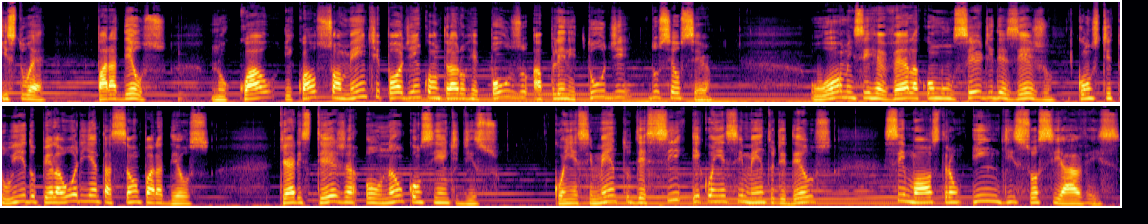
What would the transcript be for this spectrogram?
isto é, para Deus, no qual e qual somente pode encontrar o repouso, a plenitude do seu ser. O homem se revela como um ser de desejo, constituído pela orientação para Deus, quer esteja ou não consciente disso. Conhecimento de si e conhecimento de Deus se mostram indissociáveis.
